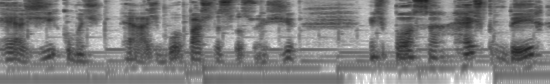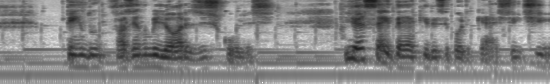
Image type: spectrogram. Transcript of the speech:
reagir como a gente reage em boa parte das situações do dia, gente possa responder tendo, fazendo melhores escolhas. E essa é a ideia aqui desse podcast, a gente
